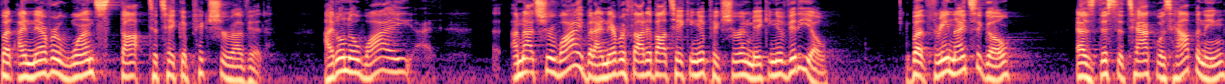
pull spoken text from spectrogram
But I never once thought to take a picture of it. I don't know why. I'm not sure why, but I never thought about taking a picture and making a video. But three nights ago, as this attack was happening,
